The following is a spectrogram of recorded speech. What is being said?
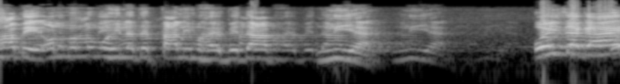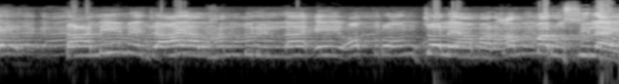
ভাবে অন্যান্য মহিলাদের তালিম হয়, বেদাত নিয়া। ওই জায়গায় তালিমে যায়, আলহামদুলিল্লাহ, এই অত্র অঞ্চলে আমার আম্মার উসিলায়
